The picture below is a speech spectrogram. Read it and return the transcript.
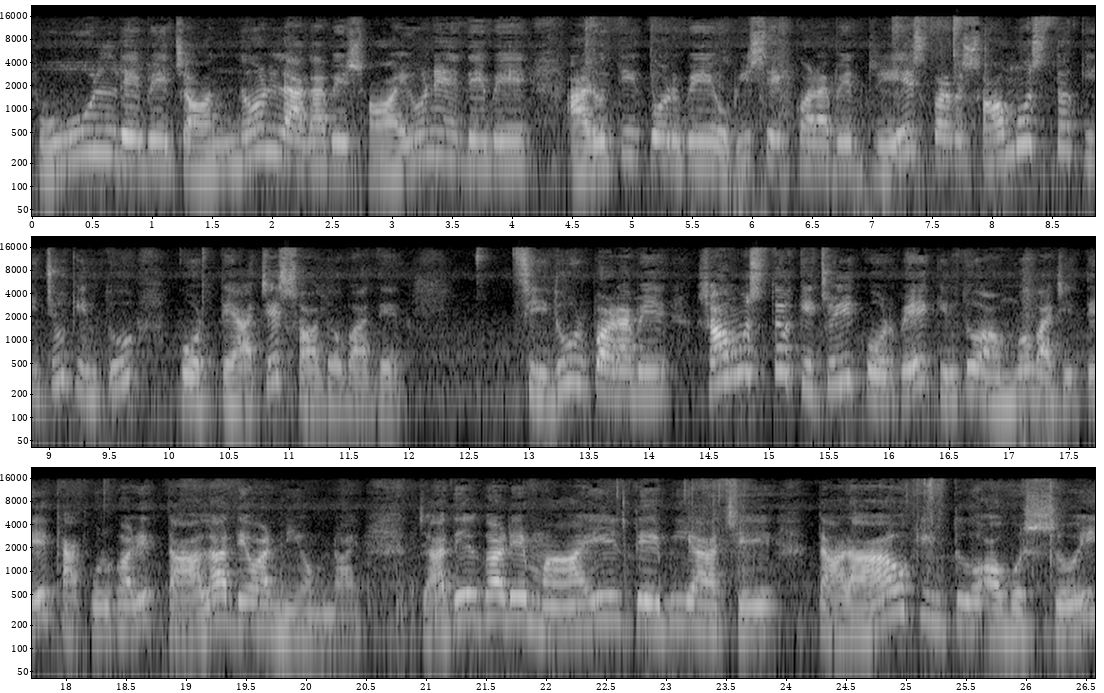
ফুল দেবে, চন্দন লাগাবে, শয়নে দেবে, আরতি করবে, অভিষেক করাবে, ড্রেস পরাবে, সমস্ত কিছু কিন্তু করতে আছে সদবাদের। সিঁদুর পরাবে, সমস্ত কিছুই করবে, কিন্তু অম্ববাচিতে ঠাকুর ঘরে তালা দেওয়ার নিয়ম নয়। যাদের ঘরে মায়ের দেবী আছে, তারাও কিন্তু অবশ্যই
